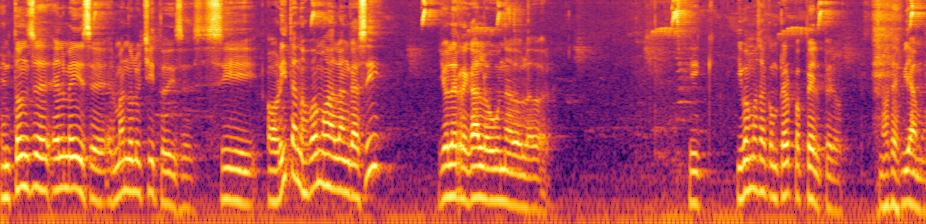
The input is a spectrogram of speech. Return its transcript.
Entonces él me dice, hermano Luchito, dice, si ahorita nos vamos a Langasí, yo le regalo una dobladora. Y íbamos a comprar papel, pero nos desviamos.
